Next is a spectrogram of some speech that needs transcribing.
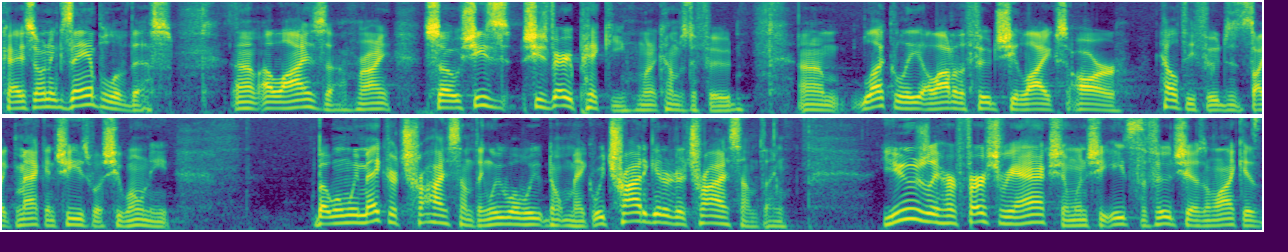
Okay, so an example of this, um, Eliza, right? So she's she's very picky when it comes to food. Um, luckily, a lot of the foods she likes are healthy foods. It's like mac and cheese, what she won't eat. But when we make her try something, we well, we don't make. We try to get her to try something. Usually, her first reaction when she eats the food she doesn't like is,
